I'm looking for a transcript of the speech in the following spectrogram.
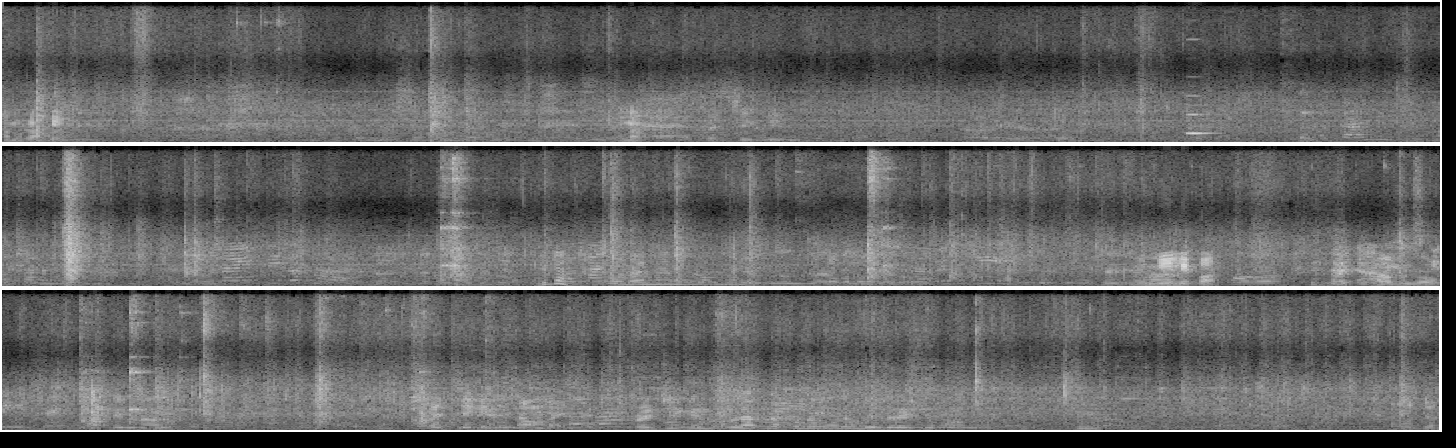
Sama kape. Ano? Fried chicken. Hindi na. Kunain na. May mili pa. Ma'am, go. Akin, ma'am. Fried chicken, isang rice. Fried chicken, lahat na po ng ulam with rice na po. Hmm. Order.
